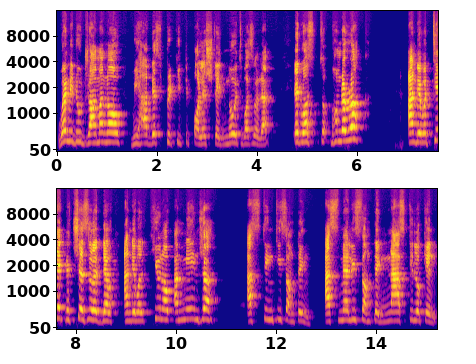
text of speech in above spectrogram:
When we do drama now, we have this pretty polished thing. No, it wasn't like that. It was from the rock. And they would take the chisel and they will hewn out a manger, a stinky something, a smelly something, nasty looking,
